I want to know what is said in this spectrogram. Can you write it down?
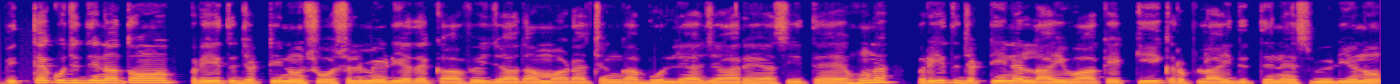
ਬੀਤੇ ਕੁਝ ਦਿਨਾਂ ਤੋਂ ਪ੍ਰੀਤ ਜੱਟੀ ਨੂੰ ਸੋਸ਼ਲ ਮੀਡੀਆ 'ਤੇ ਕਾਫੀ ਜ਼ਿਆਦਾ ਮਾੜਾ ਚੰਗਾ ਬੋਲਿਆ ਜਾ ਰਿਹਾ ਸੀ ਅਤੇ ਹੁਣ ਪ੍ਰੀਤ ਜੱਟੀ ਨੇ ਲਾਈਵ ਆ ਕੇ ਕੀ ਰਿਪਲਾਈ ਦਿੱਤੇ ਨੇ ਇਸ ਵੀਡੀਓ ਨੂੰ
